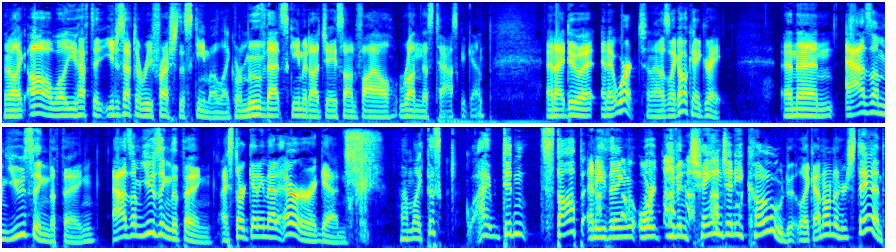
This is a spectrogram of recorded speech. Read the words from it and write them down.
And they're like, oh, well, you have to, you just have to refresh the schema, like remove that schema.json file, run this task again. And I do it, and it worked. And I was like, okay, great. And then as I'm using the thing, as I'm using the thing, I start getting that error again. I'm like, this, I didn't stop anything or even change any code. Like, I don't understand.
